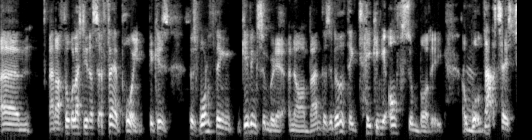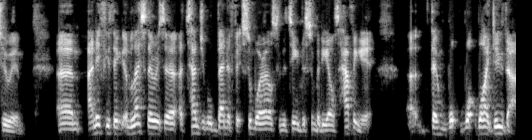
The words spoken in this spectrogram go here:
Um, and I thought, well, actually, that's a fair point because there's one thing giving somebody an armband, there's another thing taking it off somebody and mm. what that says to him. Um, and if you think, unless there is a, a, tangible benefit somewhere else in the team to somebody else having it, uh, then why do that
